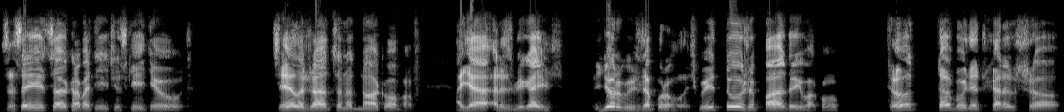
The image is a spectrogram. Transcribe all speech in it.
состоится акробатический этюд. Все ложатся на дно окопов, а я разбегаюсь, дергаюсь за проволочку и тоже падаю в окоп. Тут то будет хорошо,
